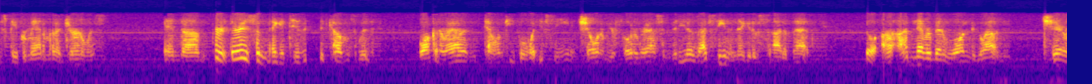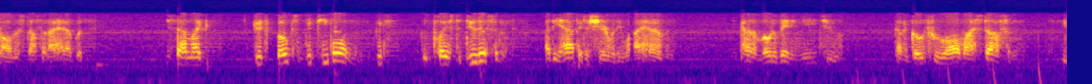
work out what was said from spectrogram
newspaper man. I'm not a journalist. And um, there there is some negativity that comes with walking around and telling people what you've seen and showing them your photographs and videos. I've seen the negative side of that. So I, I've never been one to go out and share all the stuff that I have, but you sound like good folks good people and good good place to do this, and I'd be happy to share with you what I have and kind of motivating me to kind of go through all my stuff and see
